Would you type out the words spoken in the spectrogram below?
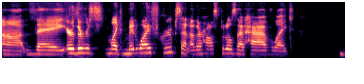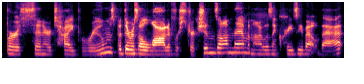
uh, they or there was like midwife groups at other hospitals that have like birth center type rooms, but there was a lot of restrictions on them, and I wasn't crazy about that.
